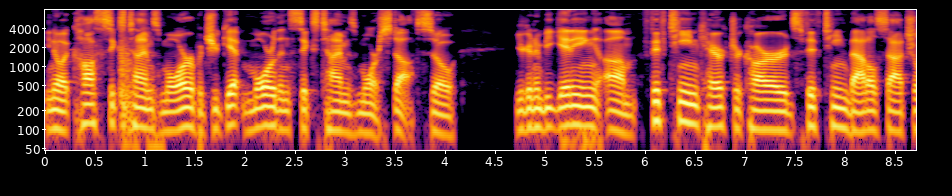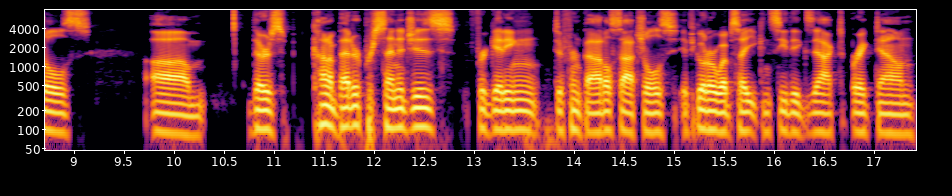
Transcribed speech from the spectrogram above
you know, it costs six times more, but you get more than six times more stuff. So you're going to be getting um, 15 character cards, 15 battle satchels. Um, there's kind of better percentages for getting different battle satchels. If you go to our website, you can see the exact breakdown.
